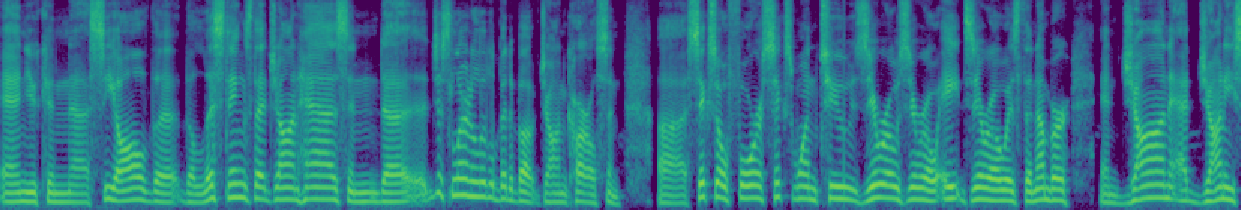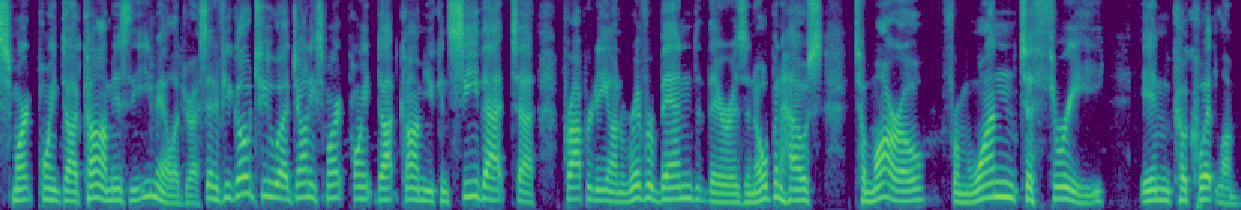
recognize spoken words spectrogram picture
and you can uh, see all the, the listings that John has and uh, just learn a little bit about John Carlson. Uh, 604 612 0080 is the number, and john at johnnysmartpoint.com is the email address. And if you go to uh, johnnysmartpoint.com, you can see that uh, property on Riverbend. There is an open house tomorrow from 1 to 3 in Coquitlam.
